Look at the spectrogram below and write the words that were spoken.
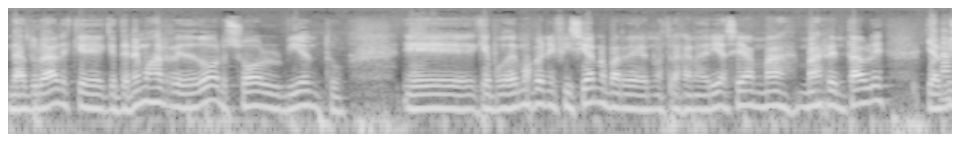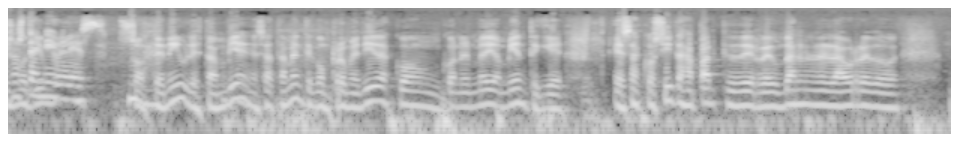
naturales que, tenemos alrededor, sol, viento, eh, que podemos beneficiarnos para que nuestras ganaderías sean más, más rentables y al mismo sostenibles. tiempo sostenibles también, exactamente, comprometidas con, con el medio ambiente, que esas cositas, aparte de redundar en el ahorro de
